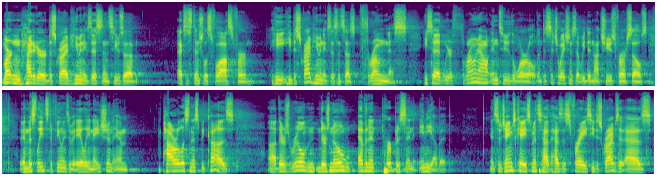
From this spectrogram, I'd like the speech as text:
Martin Heidegger described human existence. He was a existentialist philosopher. He, he described human existence as thrownness. He said, We are thrown out into the world, into situations that we did not choose for ourselves. And this leads to feelings of alienation and powerlessness because uh, there's, real, there's no evident purpose in any of it. And so James K. Smith has this phrase, he describes it as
